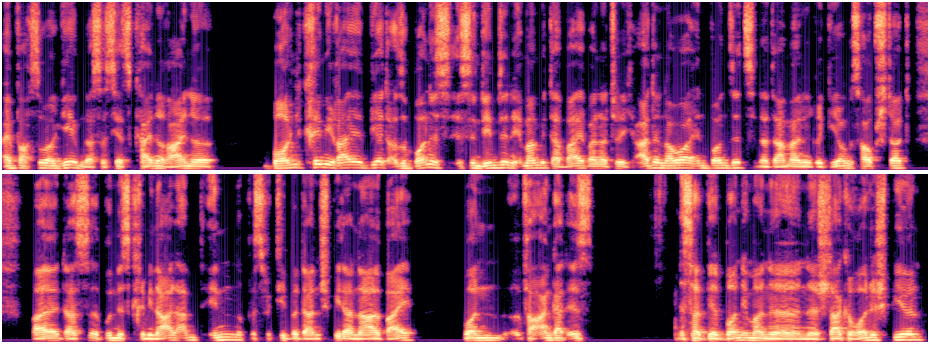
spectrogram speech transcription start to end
einfach so ergeben, dass es jetzt keine reine Bonn-Krimireihe wird. Also Bonn ist, ist in dem Sinne immer mit dabei, weil natürlich Adenauer in Bonn sitzt, in der damaligen Regierungshauptstadt, weil das äh, Bundeskriminalamt in, respektive dann später nahe bei Bonn äh, verankert ist. Deshalb wird Bonn immer eine, eine starke Rolle spielen.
